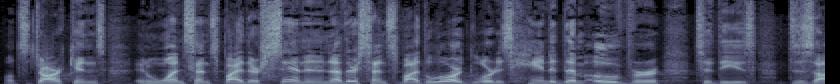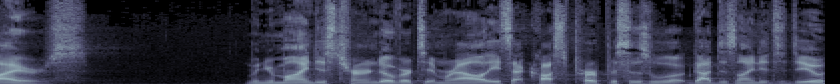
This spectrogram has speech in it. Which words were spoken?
Well, it's darkened in one sense by their sin, in another sense by the Lord. The Lord has handed them over to these desires. When your mind is turned over to immorality, it's at cross purposes with what God designed it to do.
